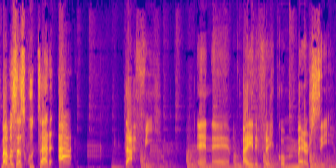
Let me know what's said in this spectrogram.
Vamos a escuchar a Daffy en eh, aire fresco, Mercy.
